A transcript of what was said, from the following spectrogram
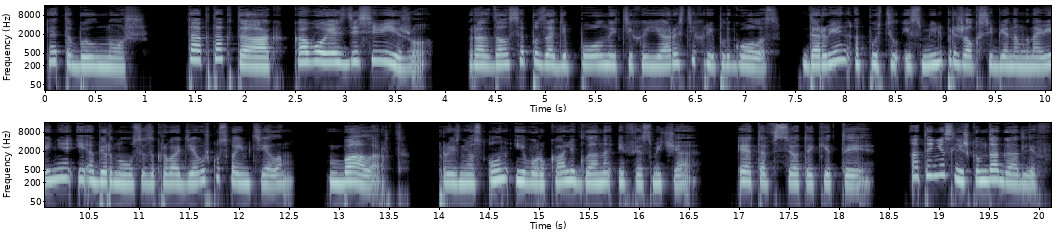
Это был нож. «Так-так-так, кого я здесь вижу?» Раздался позади полной тихой ярости хриплый голос. Дарвейн отпустил Исмиль, прижал к себе на мгновение и обернулся, закрывая девушку своим телом. «Баллард», — произнес он, и его рука легла на эфес меча. «Это все-таки ты». «А ты не слишком догадлив».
